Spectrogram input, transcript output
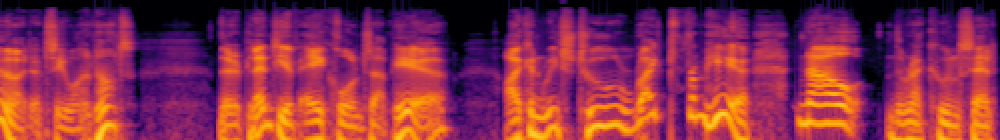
Oh, I don't see why not. There are plenty of acorns up here. I can reach two right from here. Now, the raccoon said,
